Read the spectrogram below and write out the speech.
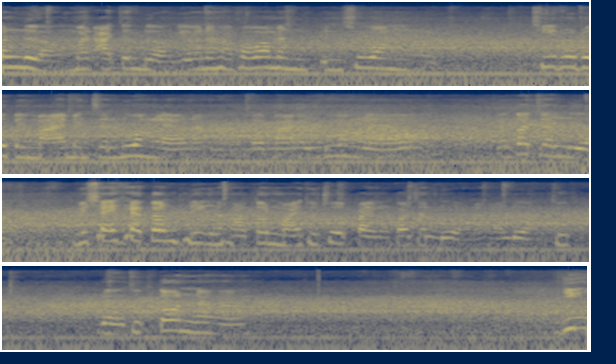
มันเหลืองมันอาจจะเหลืองเยอะนะคะ เพราะว่ามันเป็นช่วงที่ฤดูใบไม้มันจะร่วงแล้วนะคะใบไม้มันร่วงแล้วมันก็จะเหลืองไม่ใช่แค่ต้นพริกนะคะ ต้นไม้ทั่วๆไปมันก็จะเหลืองนะคะเหลืองทุกเหลืองทุกต้นนะคะ ยิ่ง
